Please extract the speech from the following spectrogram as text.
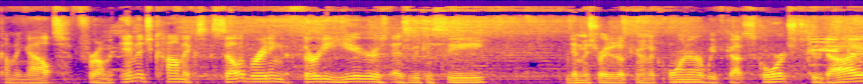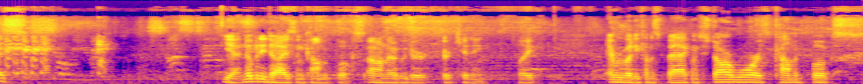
Coming out from Image Comics, celebrating 30 years, as we can see, demonstrated up here in the corner. We've got Scorched, who dies. Yeah, nobody dies in comic books. I don't know who they're, they're kidding. Like, everybody comes back in Star Wars, comic books,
